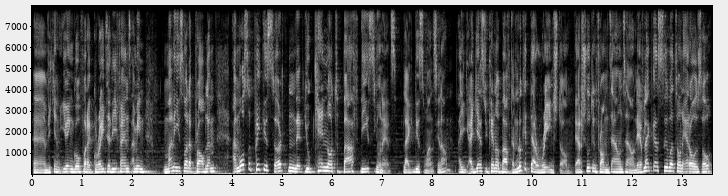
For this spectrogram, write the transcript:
Uh, we can even go for a greater defense. I mean, money is not a problem. I'm also pretty certain that you cannot buff these units, like these ones, you know? I, I guess you cannot buff them. Look at their range though. They are shooting from downtown. They have like a silverthorn arrow, so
